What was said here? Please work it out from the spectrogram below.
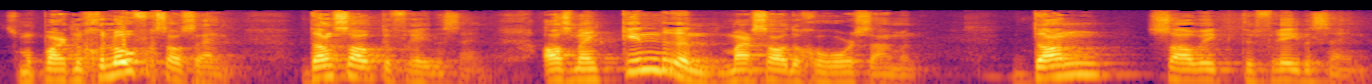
Als mijn partner gelovig zou zijn, dan zou ik tevreden zijn. Als mijn kinderen maar zouden gehoorzamen, dan zou ik tevreden zijn.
